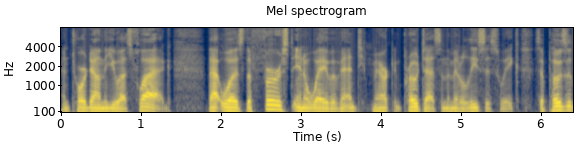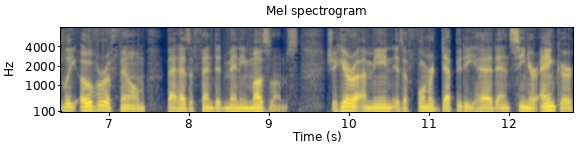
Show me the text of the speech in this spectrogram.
and tore down the U.S. flag. That was the first in a wave of anti American protests in the Middle East this week, supposedly over a film that has offended many Muslims. Shahira Amin is a former deputy head and senior anchor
